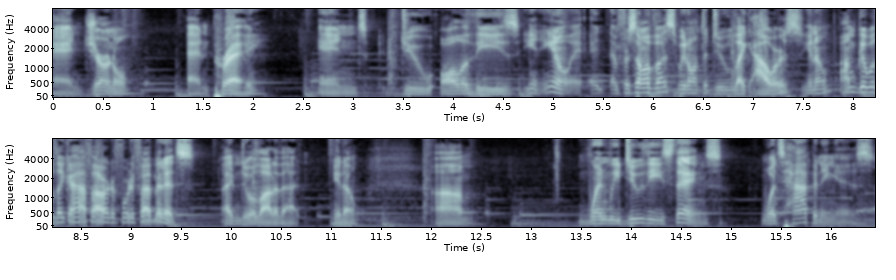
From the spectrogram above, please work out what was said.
and journal and pray and do all of these you know and, for some of us we don't have to do like hours you know? I'm good with like a half hour to 45 minutes. I can do a lot of that you know? Um, when we do these things what's happening is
